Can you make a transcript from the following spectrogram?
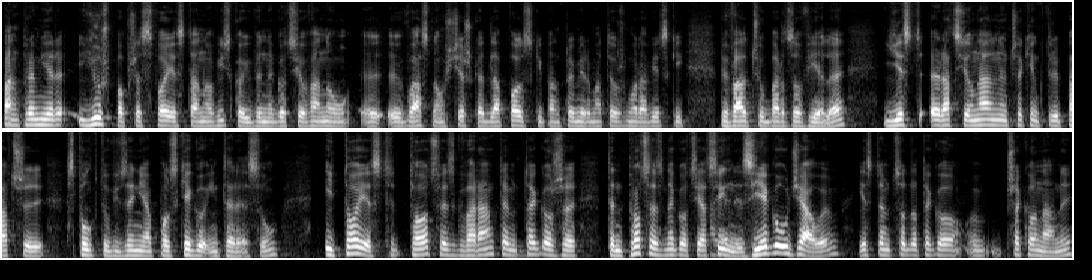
Pan premier już poprzez swoje stanowisko i wynegocjowaną y, y, własną ścieżkę dla Polski, pan premier Mateusz Morawiecki wywalczył bardzo wiele. Jest racjonalnym człowiekiem, który patrzy z punktu widzenia polskiego interesu. I to jest to, co jest gwarantem tego, że ten proces negocjacyjny z jego udziałem, jestem co do tego y, przekonany,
